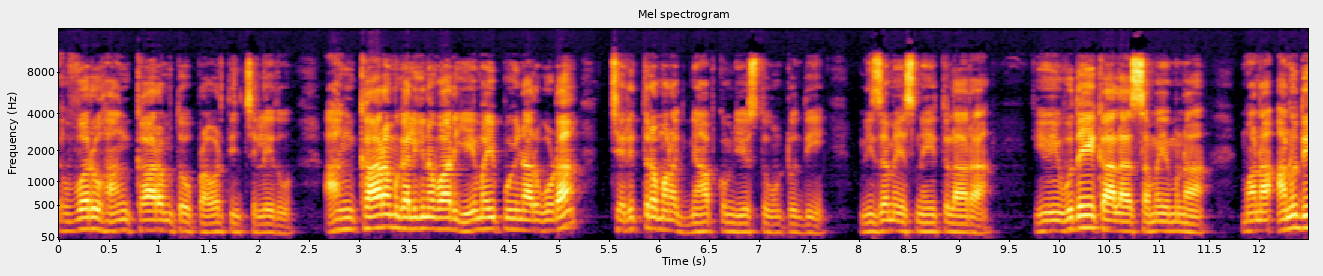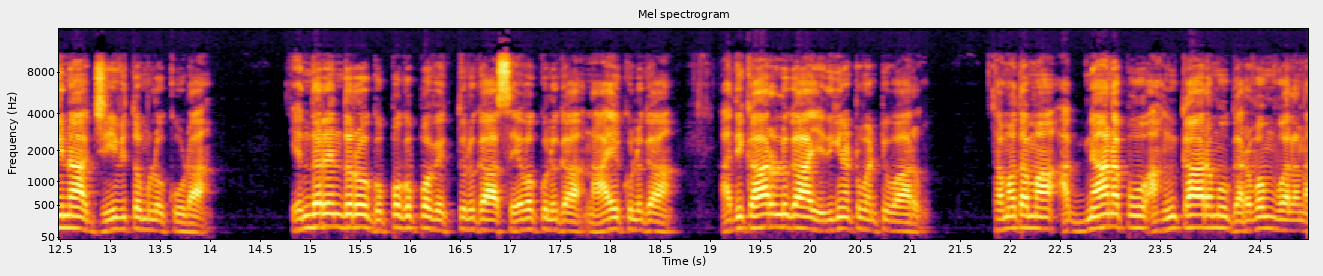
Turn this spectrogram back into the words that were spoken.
ఎవ్వరు అహంకారంతో ప్రవర్తించలేదు. అహంకారం కలిగిన వారు ఏమైపోయినారు కూడా చరిత్ర మన జ్ఞాపకం చేస్తూ ఉంటుంది. నిజమే స్నేహితులారా ఈ ఉదయకాల సమయమున మన అనుదిన జీవితంలో కూడా ఎందరెందరో గొప్ప గొప్ప వ్యక్తులుగా సేవకులుగా నాయకులుగా అధికారులుగా ఎదిగినటువంటి వారు తమ తమ అజ్ఞానపు అహంకారము గర్వం వలన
